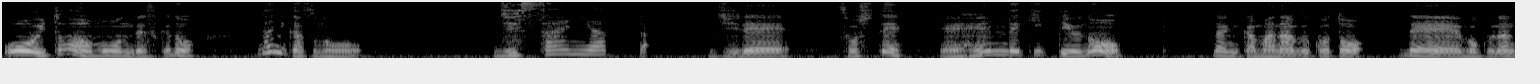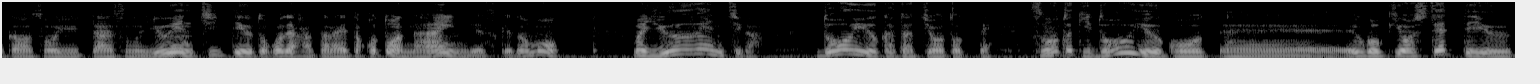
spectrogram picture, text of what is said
多いとは思うんですけど、何かその、実際にあった事例、そして、えー遍歴っていうのを何か学ぶこと。で、僕なんかはそういったその遊園地っていうところで働いたことはないんですけども、まあ、遊園地がどういう形をとって、その時どういうこう、えー動きをしてっていう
